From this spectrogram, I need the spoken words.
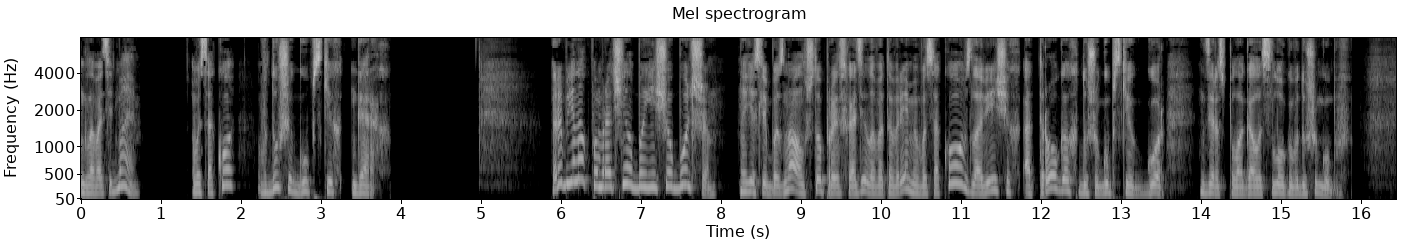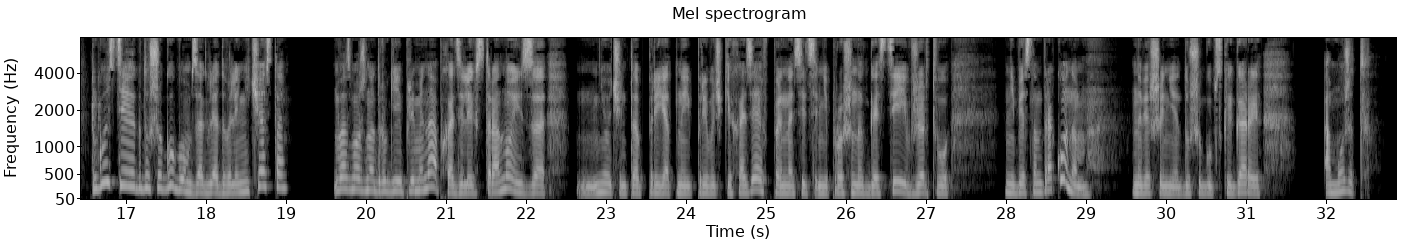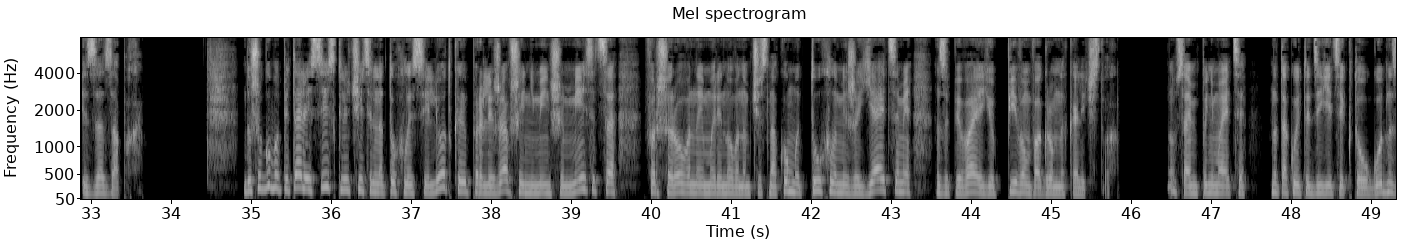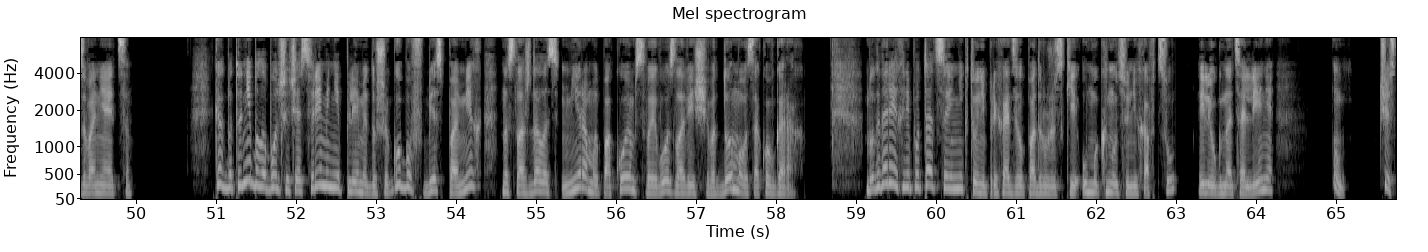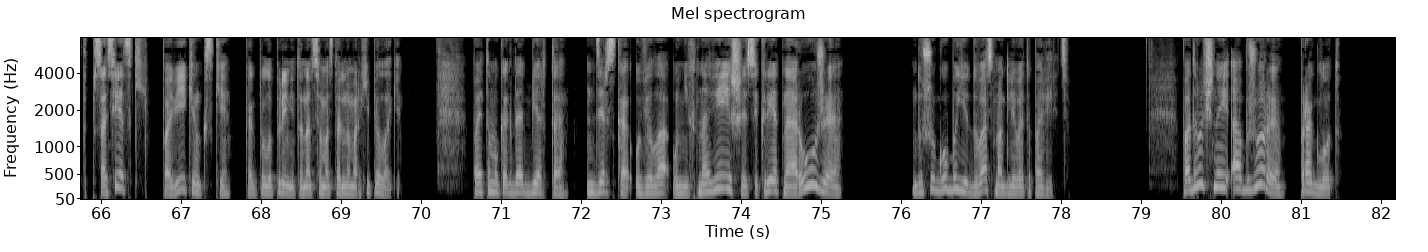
Глава 7. Высоко в душегубских горах. Рыбьянок помрачнел бы еще больше, если бы знал, что происходило в это время высоко в зловещих отрогах душегубских гор, где располагалось логово душегубов. Гости к душегубам заглядывали нечасто. Возможно, другие племена обходили их стороной из-за не очень-то приятной привычки хозяев приносить непрошенных гостей в жертву небесным драконам – на вершине Душегубской горы, а может, из-за запаха. Душегубы питались исключительно тухлой селедкой, пролежавшей не меньше месяца, фаршированной маринованным чесноком и тухлыми же яйцами, запивая ее пивом в огромных количествах. Ну, сами понимаете, на такой-то диете кто угодно завоняется. Как бы то ни было, большую часть времени племя душегубов без помех наслаждалось миром и покоем своего зловещего дома высоко в горах. Благодаря их репутации никто не приходил по-дружески умыкнуть у них овцу или угнать оленя, ну, чисто по-соседски, по-викингски, как было принято на всем остальном архипелаге. Поэтому, когда Берта дерзко увела у них новейшее секретное оружие, душегубы едва смогли в это поверить. Подручные обжоры, проглот,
